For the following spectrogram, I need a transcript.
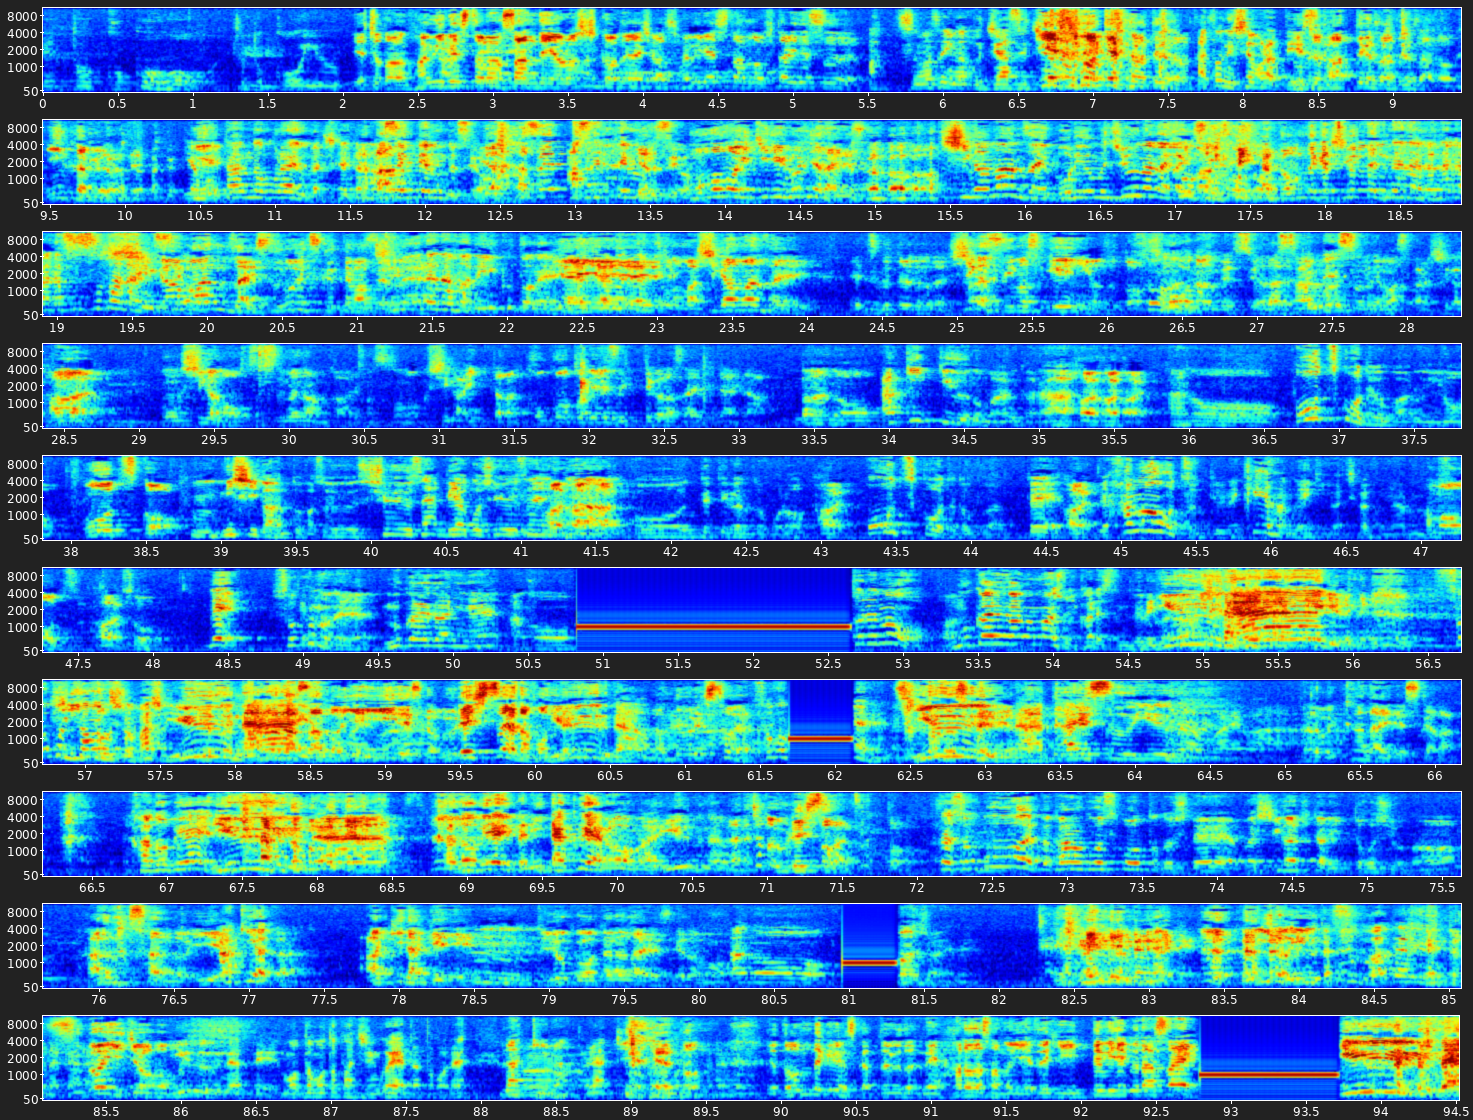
えっとここをちょっとこういう、いやちょっとファミレストランさんでよろしくお願いします。ファミレストランのお二人です。あすいません今打ち合わせい中やちょっと待ってなんでください待ってください。後にしてもらっていいですか？待ってください待ってくださいあのインタビューなんで。いやもう単独ライブが近いから焦ってるんですよ。いや焦って焦ってるんですよ。ものの12分じゃないですか。滋賀漫才ボリューム17が今。そうそうそう。いやどんだけ作ってんの？17がなかなか進まないんですよ。滋賀漫才すごい作ってますよね。17まで行くとねいやいやいやそなのまあ滋賀漫才えー作ってるってことで。滋賀すいます芸人をずっと。そうなんですよ。やられてます3年住んでますから滋賀県はい、滋賀のおすすめなんかあります？その滋賀行ったらこことりあえず行ってくださいみたいな。まああの秋っていうのもあるから、はいはいはい。あの大津港ってとこあるんよ、大津港うん、ミシガンとかそういう周遊船琵琶湖周遊船がこう出てるようなところ、はい。大津港ってとこがあって、はい。で浜大津っていうね京阪の駅が近くにあるんですよ。浜大津。はい。そう。でそこのね向かい側にねあのそれのはい。向かい側のマンションに彼住んでるから。言うなー 言うねそこに当時の場所言うなー。原田さんの家いいですか？嬉しそうやなほんで。言うなお前なんで嬉しそうやな。そこやねん。言うな回数言うなお前は。誰も行かないですから。角部屋やねん。言うな 角部屋言ったら二択やろお前。言うなお前。なんでちょっと嬉しそうなんずっと。そこをやっぱ観光スポットとしてやっぱり滋賀来たら行ってほしいよな。原田さんの家。秋やから。秋だけに、うん。よくわからないですけども。あのマンションやね色言うたらすぐ分かるやんか。すごい情報。言うなってもともとパチンコ屋やったとこね。ラッキーな。うんラッキいーやどんいやどんだけ言うんですか。ということでね原田さんの家ぜひ行ってみてください。言うな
